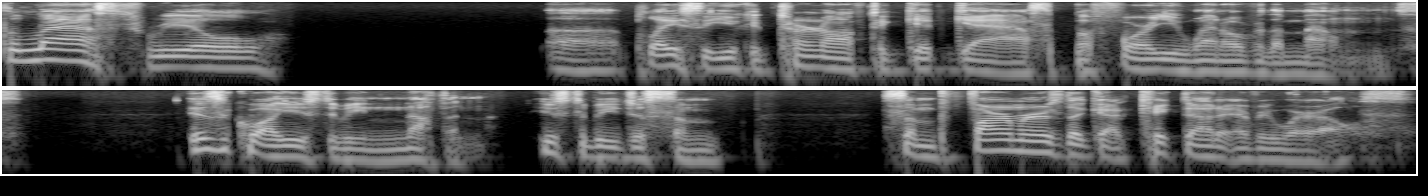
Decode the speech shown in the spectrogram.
the last real uh, place that you could turn off to get gas before you went over the mountains. Issaquah used to be nothing. Used to be just some some farmers that got kicked out of everywhere else.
